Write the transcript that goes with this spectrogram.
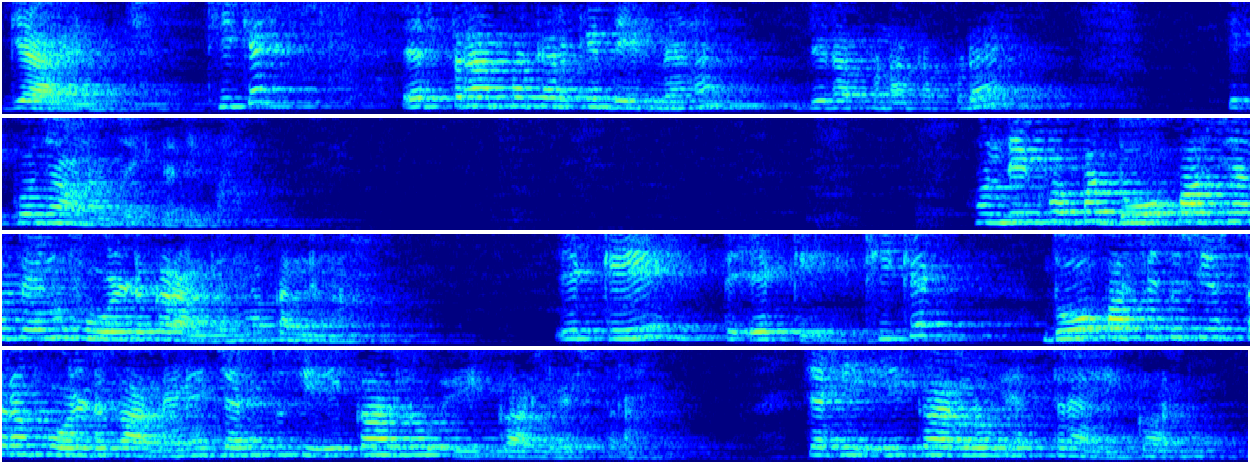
ग्यारह इंच, ठीक है? इस तरह आप करके देख लेना जोड़ा अपना कपड़ा है। इको जहा होना चाहिए देखो। हम देखो, आप दो पासों तो इन फोल्ड करा कन्निया एक ए एक ए, ठीक है? ਦੋ ਪਾਸੇ ਤੁਸੀਂ ਇਸ ਤਰ੍ਹਾਂ ਫੋਲਡ ਕਰ ਲੈਣੇ, ਚਾਹੇ ਤੁਸੀਂ ਇਹ ਕਰ ਲਓ, ਇਹ ਕਰ ਲਓ ਇਸ ਤਰ੍ਹਾਂ। ਚਾਹੇ ਇਹ ਕਰ ਲਓ, ਇਸ ਤਰ੍ਹਾਂ ਇਹ ਕਰ ਲਓ।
